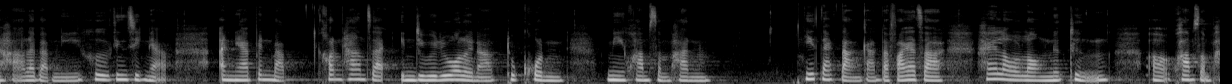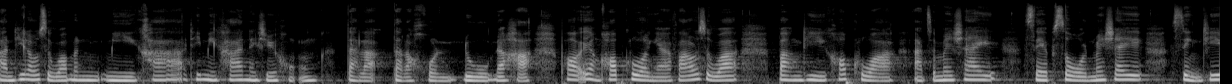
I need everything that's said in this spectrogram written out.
นะคะ อะไรแบบนี้คือจริงๆเนี่ย อันนี้เป็นแบบค่อนข้างจะอินดิวิวเลยนะ ทุกคนมีความสัมพันธ์ ที่แตกต่างกัน แต่ฟ้าอยากจะให้เราลองนึกถึงความสัมพันธ์ที่เรารู้สึกว่ามันมีค่าที่มีค่าในชีวิตของแต่ละแต่ละคนดูนะคะ เพราะอย่างครอบครัวอย่างเงี้ยฟ้ารู้สึกว่าบางทีครอบครัวอาจจะไม่ใช่ safe zone ไม่ใช่สิ่งที่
